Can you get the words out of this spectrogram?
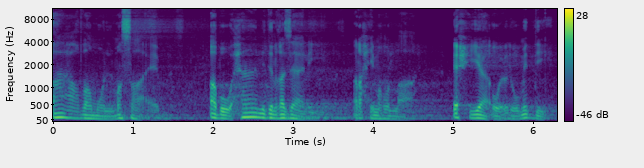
أعظم المصائب. أبو حامد الغزالي رحمه الله إحياء علوم الدين.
